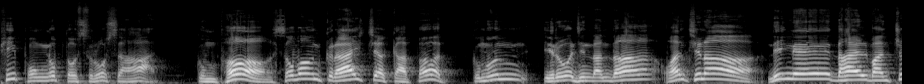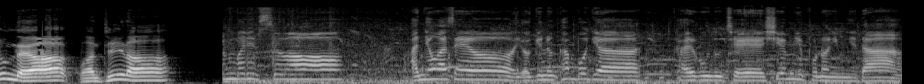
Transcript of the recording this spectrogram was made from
피폭롭 도스로 쌌, 꿈퍼 써본 그라이처 까펫, 꿈은 이루어진단다. 완티나, 닉네 달 반쯤 내약, 완티나. 한머립수 안녕하세요. 여기는 캄보디아 다일공동체 CM리 분원입니다.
